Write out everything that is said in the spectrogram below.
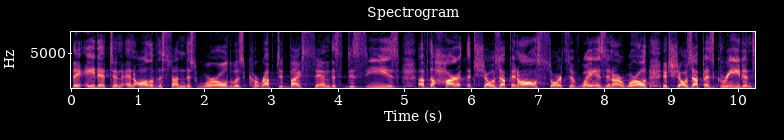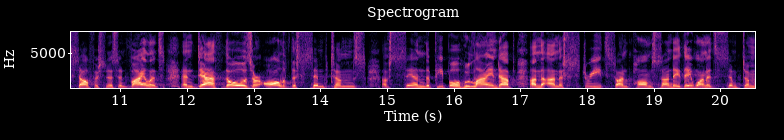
They ate it, and, and all of a sudden, this world was corrupted by sin, this disease of the heart that shows up in all sorts of ways in our world. It shows up as greed and selfishness and violence and death. Those are all of the symptoms of sin. The people who lined up on the, on the streets on Palm Palm Sunday, they wanted symptom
